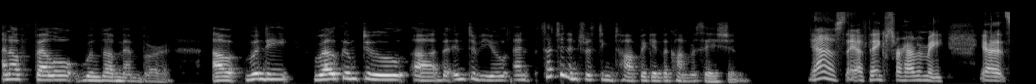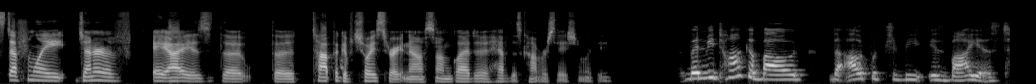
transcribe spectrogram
and a fellow WILDA member. Uh, Wendy, welcome to uh, the interview and such an interesting topic in the conversation. Yes, yeah, thanks for having me. Yeah, it's definitely generative AI is the the topic of choice right now, so I'm glad to have this conversation with you. When we talk about the output should be is biased,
